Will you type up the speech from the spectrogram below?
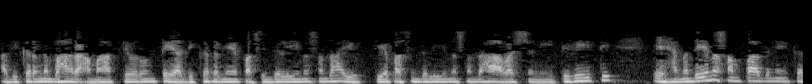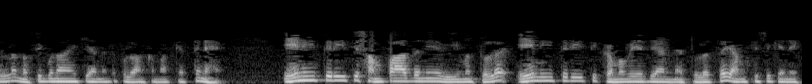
අධිකරණ භාර අමාත්‍යවරුන්ට ඒ අධිකරණය පසින්දලීම සඳහා යුක්තිය පසින්දලීම සඳහා අවශ්‍ය නීති රීති ඒ හැමදේම සම්පාදනය කරලා නොතිබුණාය කියන්නට පුළුවන් කමක් නැත්තේ. ඒ නීති රීති සම්පාදනය වීම තුළ ඒ නීති රීති ක්‍රමවේදයන් ඇතුළත යම්කිසි කෙනෙක්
